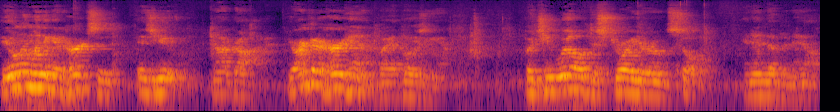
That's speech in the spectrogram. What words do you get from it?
The only one that gets hurt is, is you, not God. You aren't going to hurt him by opposing him, but you will destroy your own soul and end up in hell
